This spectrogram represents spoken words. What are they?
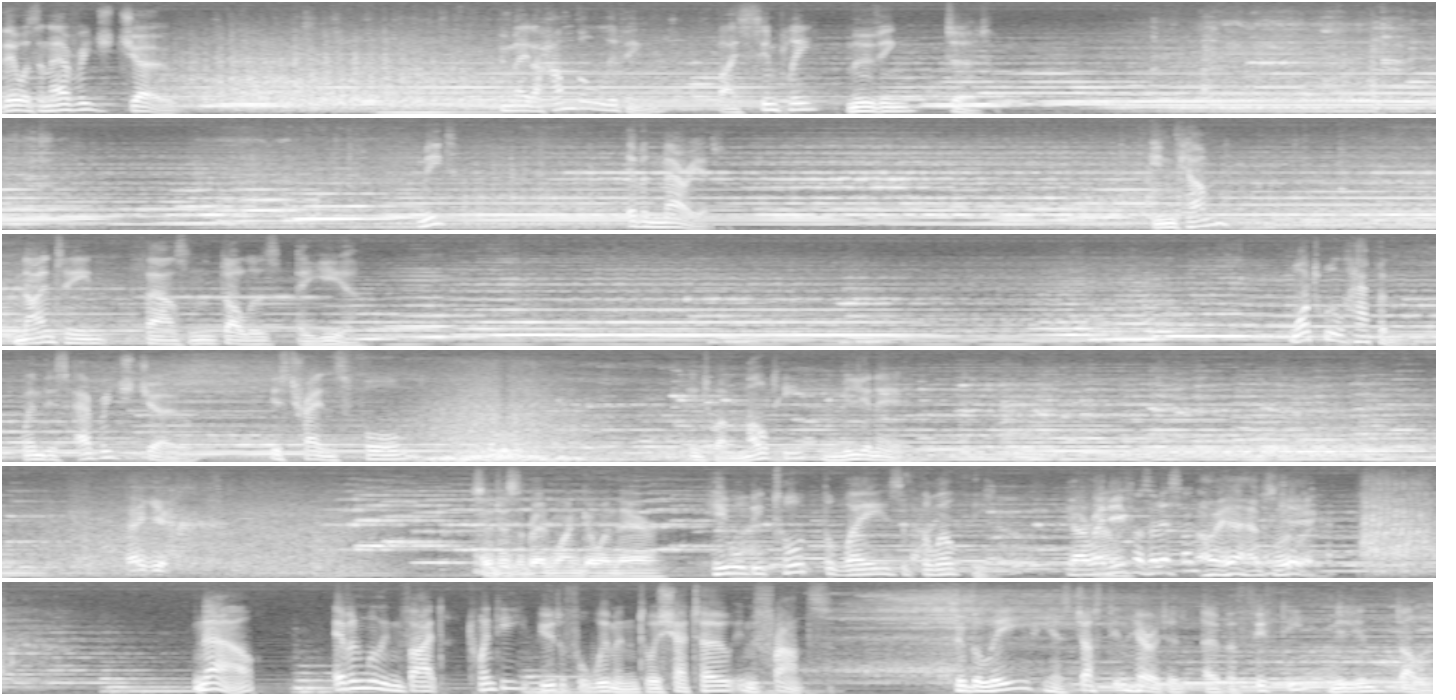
there was an average Joe who made a humble living by simply moving dirt. Meet Evan Marriott. Income, $19,000 a year. What will happen when this average Joe is transformed into a multi-millionaire? Thank you. So does the red wine go in there? He will be taught the ways of the wealthy. You are ready for the lesson? Oh, yeah, absolutely. Now, Evan will invite 20 beautiful women to a chateau in France who believe he has just inherited over $50 million. Oh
